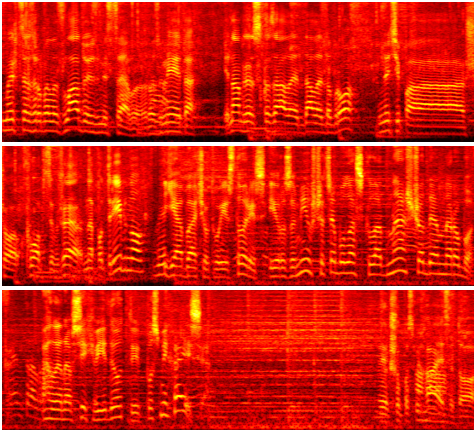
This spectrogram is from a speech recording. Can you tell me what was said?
ми ж це зробили з ладою з місцевою, розумієте? І нам вже сказали, дали добро. Ну, типа, що хлопці вже не потрібно. Я бачив твої сторіс і розумів, що це була складна щоденна робота. Але на всіх відео ти посміхаєшся. Якщо посміхаєшся, то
